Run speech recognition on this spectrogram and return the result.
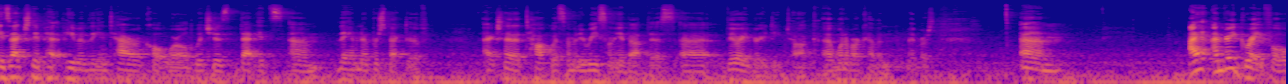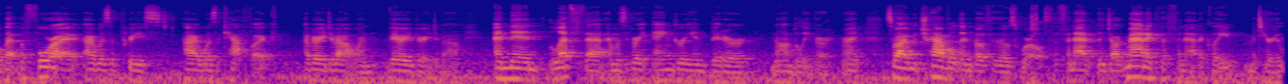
is actually a pet peeve of the entire occult world, which is that it's um, they have no perspective. I actually had a talk with somebody recently about this. Uh, very very deep talk. Uh, one of our coven members. Um, I, I'm very grateful that before I, I was a priest, I was a Catholic, a very devout one, very, very devout, and then left that and was a very angry and bitter non believer, right? So I traveled in both of those worlds the fanatically dogmatic, the fanatically material,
